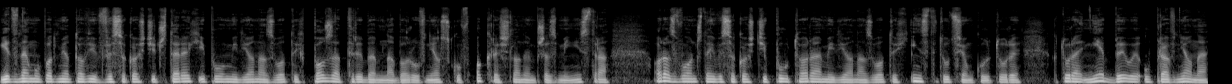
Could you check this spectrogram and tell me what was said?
Jednemu podmiotowi w wysokości 4,5 miliona złotych poza trybem naboru wniosków określonym przez ministra oraz w łącznej wysokości 1,5 miliona złotych instytucjom kultury, które nie były uprawnione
